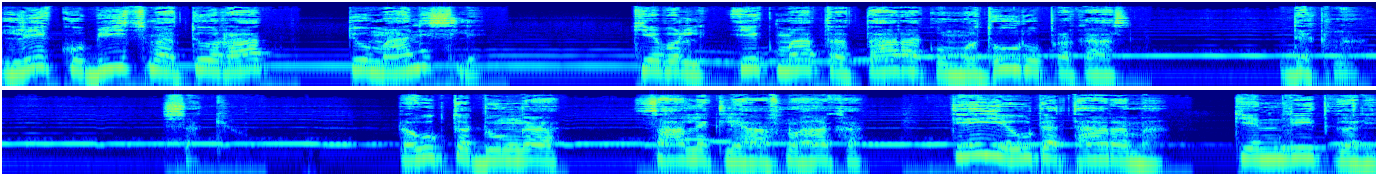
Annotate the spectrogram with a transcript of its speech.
लेखको बीचमा त्यो रात त्यो मानिसले केवल एक मात्र ताराको मधुरो प्रकाश देख्न सक्यो। र उक्त डुङ्गा चालकले आफ्नो आँखा त्यही एउटा तारामा केन्द्रित गरी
